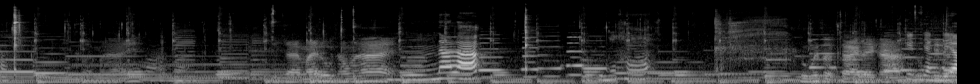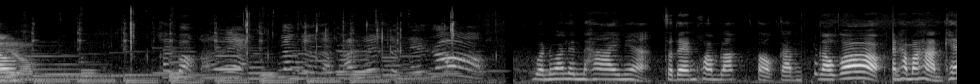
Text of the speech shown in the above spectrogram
ค่ะดีใจไหมดีใจไหมลูกทำให้อืมน่ารัก ขอบคุณนะคะ ลูกไม่สนใจเลยค่ะกินอย่างเดียว ใครบอกอะไรเรื่องเดียวสำคัญที่สุดในโลกวันวาเลนไทน์เนี่ย แสดงความรักต่อกัน เราก็ทำอาหารแค่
